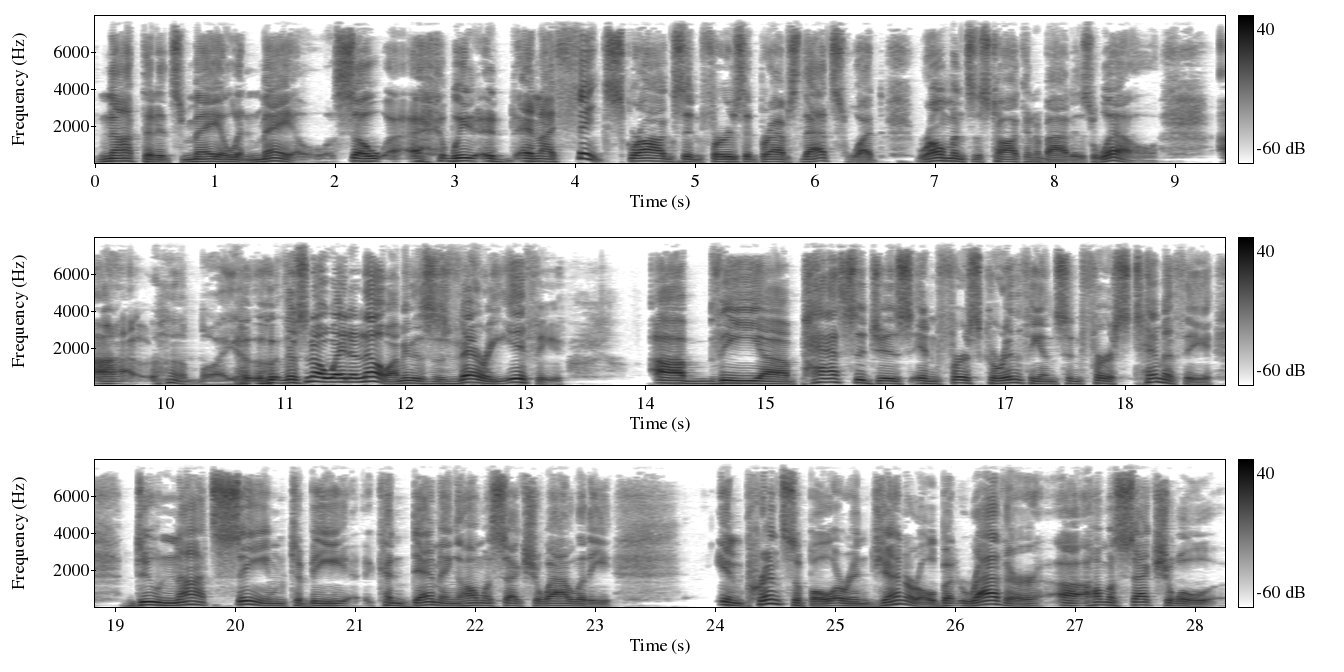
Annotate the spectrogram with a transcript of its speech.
not that it's male and male. So uh, we, and I think Scroggs infers that perhaps that's what Romans is talking about as well. Uh, oh boy, there's no way to know. I mean, this is very iffy. Uh, the uh, passages in First Corinthians and First Timothy do not seem to be condemning homosexuality in principle or in general, but rather uh, homosexual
